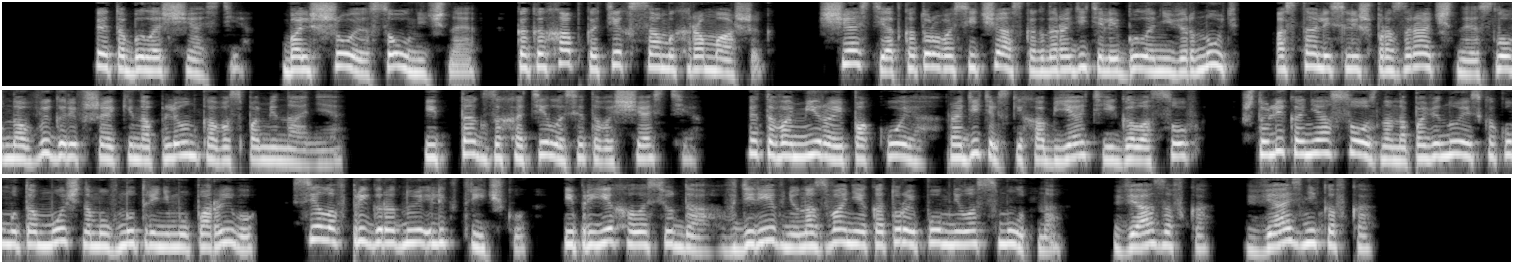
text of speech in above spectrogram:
Это было счастье. Большое, солнечное, как охапка тех самых ромашек. Счастье, от которого сейчас, когда родителей было не вернуть, остались лишь прозрачные, словно выгоревшая кинопленка воспоминания. И так захотелось этого счастья, этого мира и покоя, родительских объятий и голосов, что Лика неосознанно, повинуясь какому-то мощному внутреннему порыву, села в пригородную электричку и приехала сюда, в деревню, название которой помнила смутно – Вязовка, Вязниковка.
